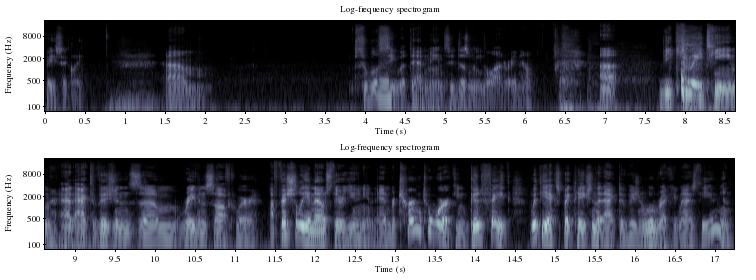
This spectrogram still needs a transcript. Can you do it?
basically. Um, so we'll see what that means. It doesn't mean a lot right now. Uh, the QA team at Activision's um, Raven Software officially announced their union and returned to work in good faith with the expectation that Activision will recognize the union.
